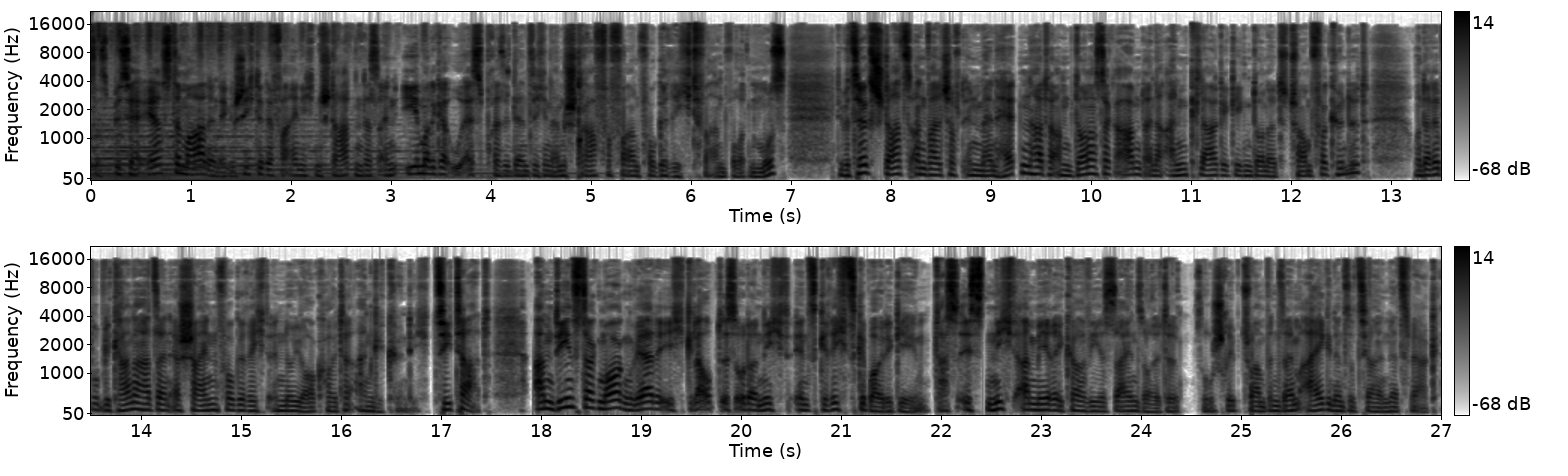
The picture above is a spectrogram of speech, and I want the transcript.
Ist das bisher erste Mal in der Geschichte der Vereinigten Staaten, dass ein ehemaliger US-Präsident sich in einem Strafverfahren vor Gericht verantworten muss. Die Bezirksstaatsanwaltschaft in Manhattan hatte am Donnerstagabend eine Anklage gegen Donald Trump verkündet und der Republikaner hat sein Erscheinen vor Gericht in New York heute angekündigt. Zitat: Am Dienstagmorgen werde ich, glaubt es oder nicht, ins Gerichtsgebäude gehen. Das ist nicht Amerika, wie es sein sollte. So schrieb Trump in seinem eigenen sozialen Netzwerk.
